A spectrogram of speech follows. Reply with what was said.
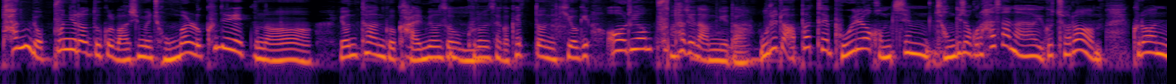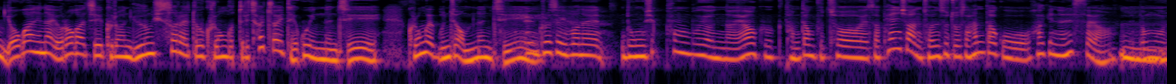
단 몇 분이라도 그걸 마시면 정말로 큰일이겠구나. 연탄 그 갈면서 그런 생각했던 기억이 어렴풋하게 납니다. 우리도 아파트에 보일러 검침 정기적으로 하잖아요. 이것처럼 그런 여관이나 여러 가지 그런 유흥 시설에도 그런 것들이 철저히 되고 있는지 그런 거에 문제 없는지. 네, 그래서 이번에 농식품부였나요? 그 담당 부처에서 펜션 전수조사 한다고 하기는 했어요. 음. 너무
